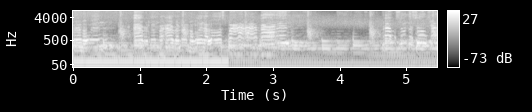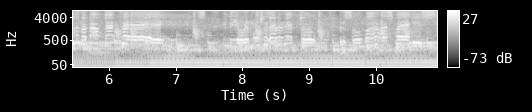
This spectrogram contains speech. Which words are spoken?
when I remember, I remember when I lost my mind. There was something so pleasant about that place. Even your emotions have an echo in so much space.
